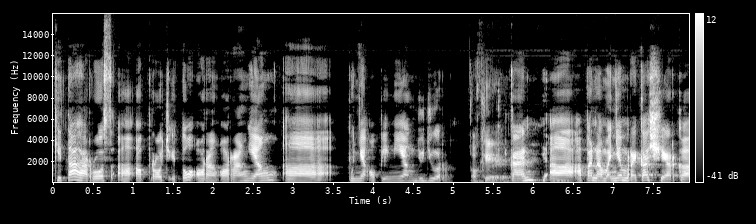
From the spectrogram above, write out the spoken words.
kita harus eh, approach itu orang-orang yang eh, punya opini yang jujur Oke. kan Eh, apa namanya mereka share ke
